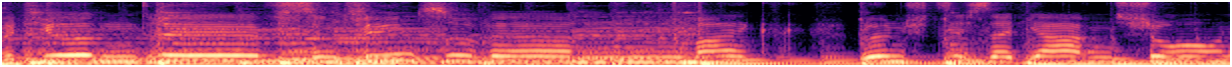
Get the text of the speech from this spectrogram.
mit Jürgen ein Team zu werden. Mike wünscht sich seit Jahren schon,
